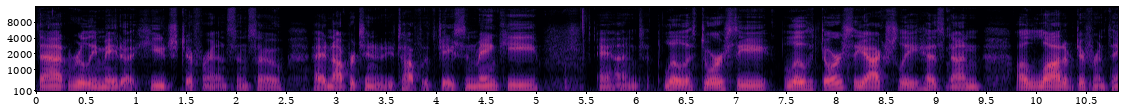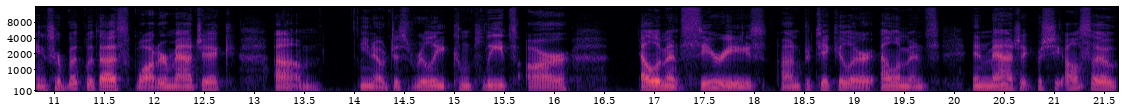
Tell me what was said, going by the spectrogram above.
that really made a huge difference. And so I had an opportunity to talk with Jason Mankey and Lilith Dorsey. Lilith Dorsey actually has done a lot of different things. Her book with us, Water Magic, um, you know, just really completes our element series on particular elements in magic. But she also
